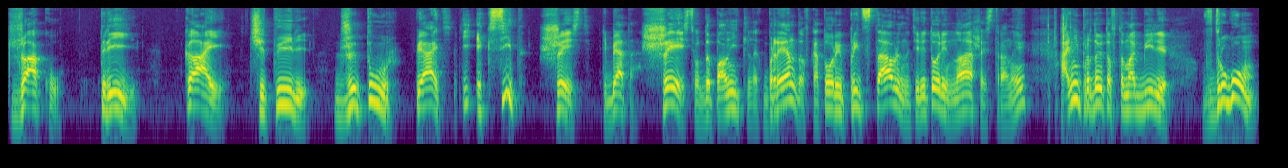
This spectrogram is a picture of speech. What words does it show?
Джаку 3, Кай 4, G-Tour 5 и Exit 6. Ребята, 6 вот дополнительных брендов, которые представлены на территории нашей страны. Они продают автомобили в другом,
